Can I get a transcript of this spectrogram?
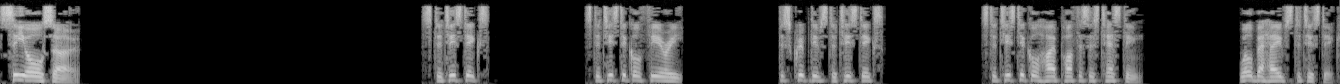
See also. Statistics Statistical theory Descriptive statistics Statistical hypothesis testing Well-behaved statistic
